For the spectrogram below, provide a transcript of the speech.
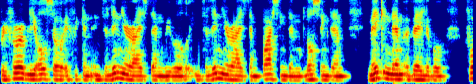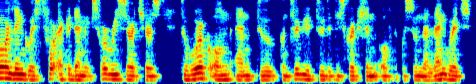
preferably also if we can interlinearize them, we will interlinearize them, parsing them, glossing them, making them available for linguists, for academics, for researchers to work on and to contribute to the description of the Kusunda language.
